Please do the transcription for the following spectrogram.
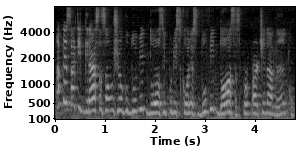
Apesar que, graças a um jogo duvidoso e por escolhas duvidosas por parte da Namco,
